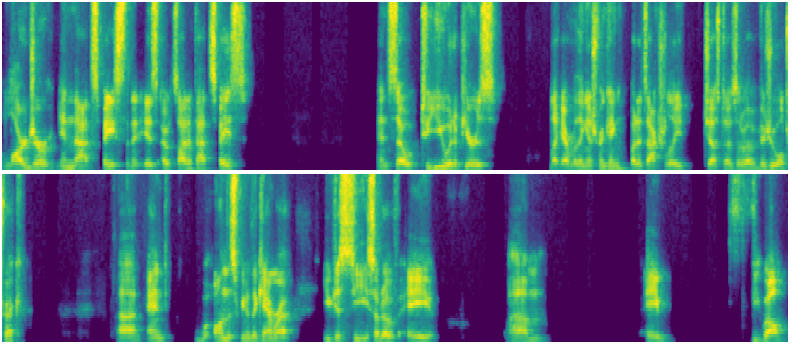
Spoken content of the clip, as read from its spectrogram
larger in that space than it is outside of that space. And so to you, it appears like everything is shrinking, but it's actually just a sort of a visual trick. Uh, and on the screen of the camera, you just see sort of a um, a well,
